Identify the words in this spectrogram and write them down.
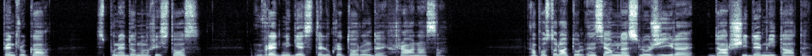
Pentru că, spune Domnul Hristos, vrednic este lucrătorul de hrana sa. Apostolatul înseamnă slujire, dar și demnitate.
